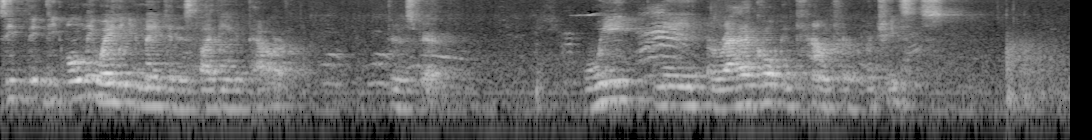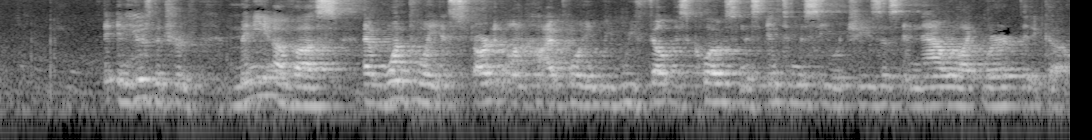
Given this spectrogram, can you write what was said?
See, the, the only way that you make it is by being empowered through the Spirit. We need a radical encounter with Jesus. And, here's the truth many of us, at one point, it started on high point. We, we felt this close and this intimacy with Jesus, and now we're like, where did it go?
